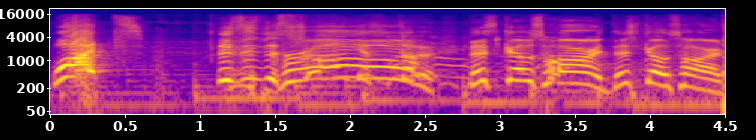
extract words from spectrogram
What? This is the strongest Bro, dog. this goes hard. This goes hard.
